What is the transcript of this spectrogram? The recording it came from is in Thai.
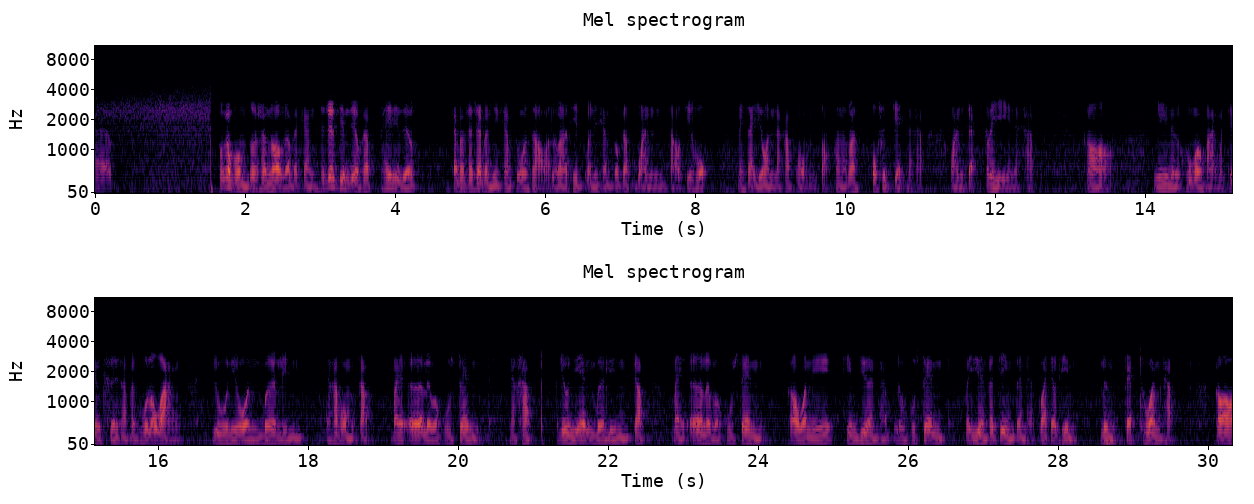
ครับพบกับผมโตชโนกับรายการเช่นทีมเดียวครับ ให้ทีมเดียวการปรับใช้แบบนี้ครับทุกวันเสาร์และวันอาทิตย์วันนี้ครับตรงกับวันเสาร์ที่ 6 เมษายนนะครับ ผม2567 นะครับ วันจักรีนะครับ ก็มีหนึ่งคู่มาฝากเหมือนเช่นเคยครับ เป็นคู่ระหว่างยูนิโอนเบอร์ลินนะครับ ผมกับไบเออร์เลเวอร์คูเซนนะครับยูเนียนเบอร์ลินกับไบเออร์เลเวอร์คูเซนก็วันนี้ทีมเยือนครับเลเวอร์คูเซนไปเยือนก็จริงแต่เหนือกว่าเจ้าถิ่นหนึ่งสเต็ปทวนครับ ก็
